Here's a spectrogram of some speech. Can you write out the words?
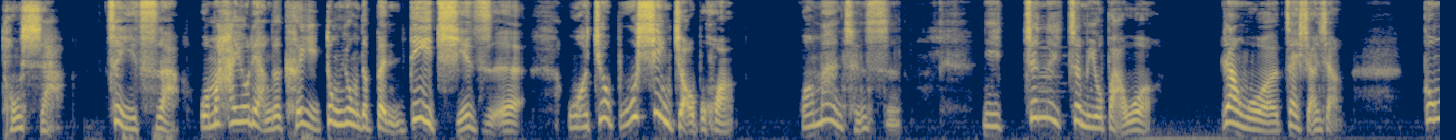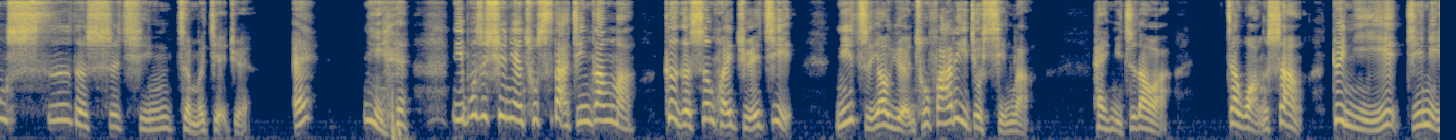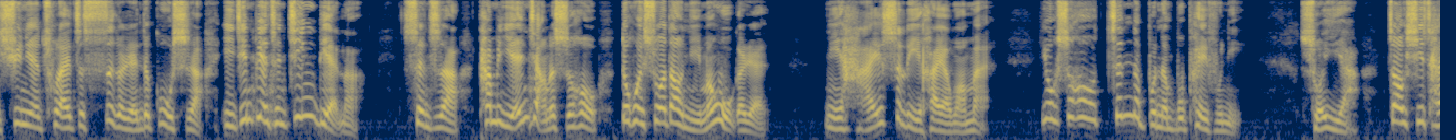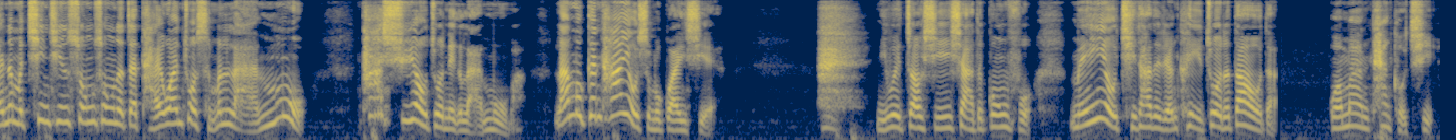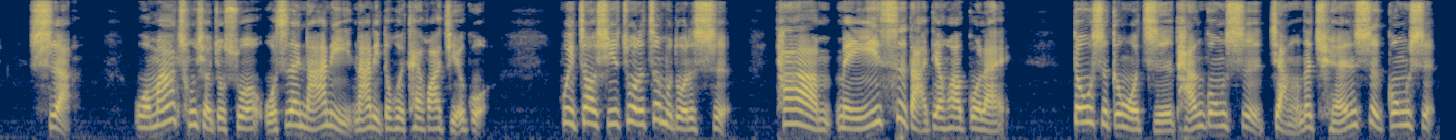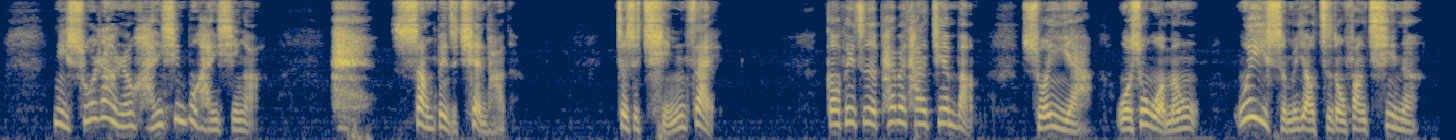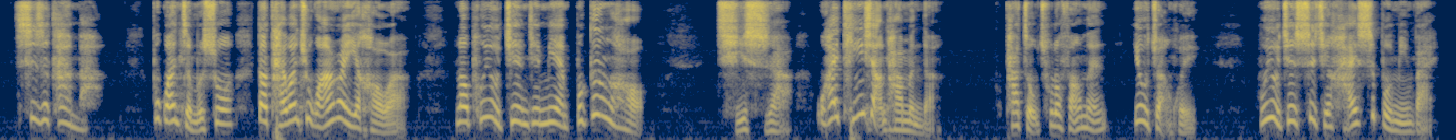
同时啊，这一次啊，我们还有两个可以动用的本地棋子，我就不信搅不黄。王曼沉思：“你真的这么有把握？让我再想想，公司的事情怎么解决？”哎。你你不是训练出四大金刚吗？个个身怀绝技，你只要远处发力就行了。嘿，你知道啊，在网上对你及你训练出来这四个人的故事啊，已经变成经典了。甚至啊，他们演讲的时候都会说到你们五个人。你还是厉害呀，王曼。有时候真的不能不佩服你。所以啊，赵熙才那么轻轻松松的在台湾做什么栏目。他需要做那个栏目吗？栏目跟他有什么关系？唉，你为赵熙下的功夫，没有其他的人可以做得到的。王曼叹口气：“是啊，我妈从小就说我是在哪里哪里都会开花结果。为赵熙做了这么多的事，他每一次打电话过来，都是跟我只谈公事，讲的全是公事。你说让人寒心不寒心啊？唉。”上辈子欠他的，这是情债。高培志拍拍他的肩膀，所以呀，我说我们为什么要自动放弃呢？试试看吧，不管怎么说，到台湾去玩玩也好啊，老朋友见见面不更好？其实啊，我还挺想他们的。他走出了房门，又转回，我有件事情还是不明白。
